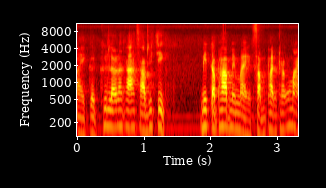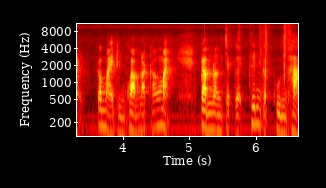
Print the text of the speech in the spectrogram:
ม่ ๆ เกิดขึ้นแล้วนะคะชาวพิจิกมิตรภาพใหม่ๆสัมพันธ์ครั้งใหม่ก็หมายถึงความรักครั้งใหม่กำลังจะเกิดขึ้นกับคุณค่ะ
